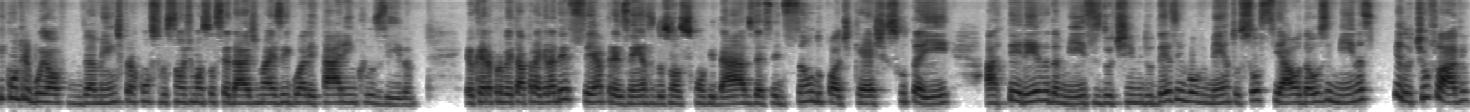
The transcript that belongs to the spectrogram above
E contribui, obviamente, para a construção de uma sociedade mais igualitária e inclusiva. Eu quero aproveitar para agradecer a presença dos nossos convidados dessa edição do podcast Escuta Aí, a Tereza Damices, do time do Desenvolvimento Social da Uzi Minas, e do tio Flávio,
